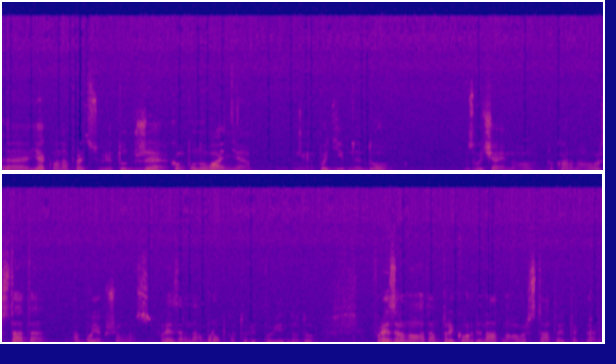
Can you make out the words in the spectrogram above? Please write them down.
Е, Як вона працює? Тут вже компонування подібне до звичайного токарного верстата, або якщо у нас фрезерна обробка, то відповідно до фрезерного там трикоординатного верстату і так далі.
